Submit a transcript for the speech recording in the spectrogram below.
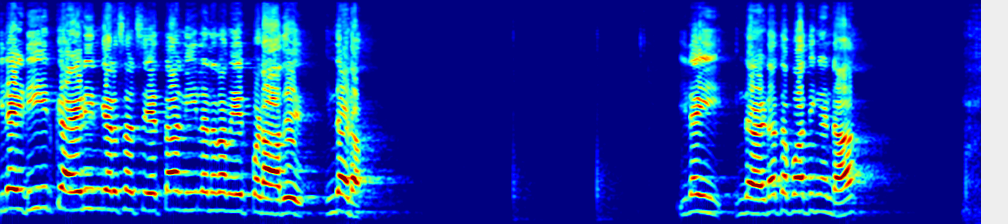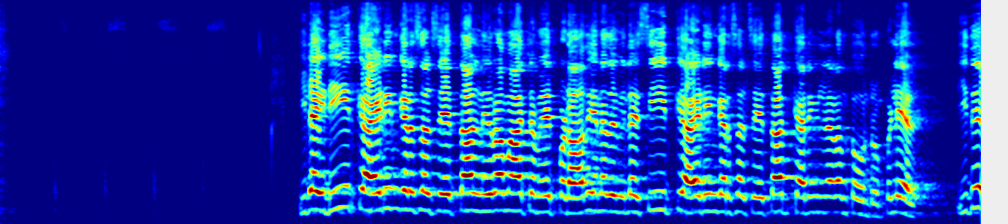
இலை டீர்க்கு அயடின் கரைசல் சேர்த்தால் நீல நிறம் ஏற்படாது. இந்த இடம். இலை இந்த இடத்தை பார்த்தீங்கன்னா இலை டீர்க்கு அயடின் கரைசல் சேர்த்தால் நிறமாற்றம் ஏற்படாது. எனது விலை சீர்க்கு அயடின் கரைசல் சேர்த்தால் கரிநீல தோன்றும். பிள்ளைகள் இது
